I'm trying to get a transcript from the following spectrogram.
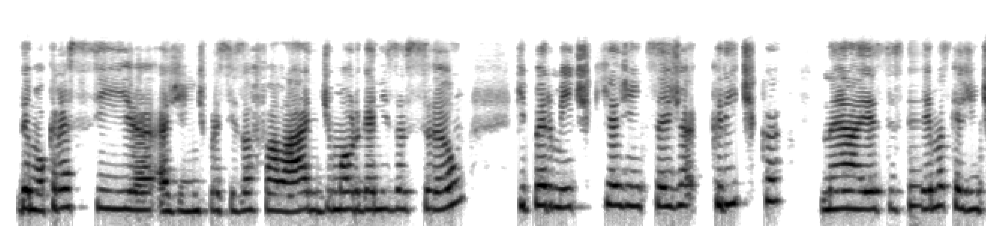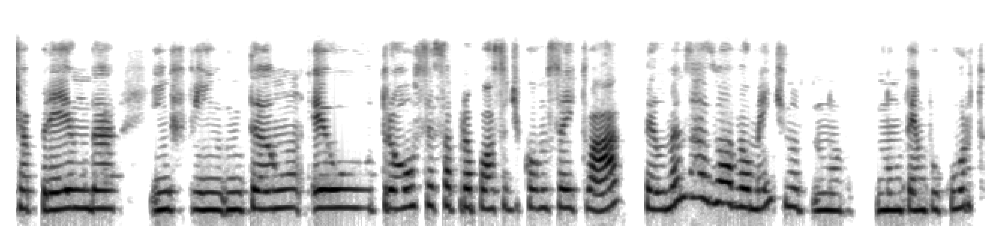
democracia, a gente precisa falar de uma organização que permite que a gente seja crítica né, a esses temas, que a gente aprenda, enfim. Então, eu trouxe essa proposta de conceituar, pelo menos razoavelmente, no, no, num tempo curto,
